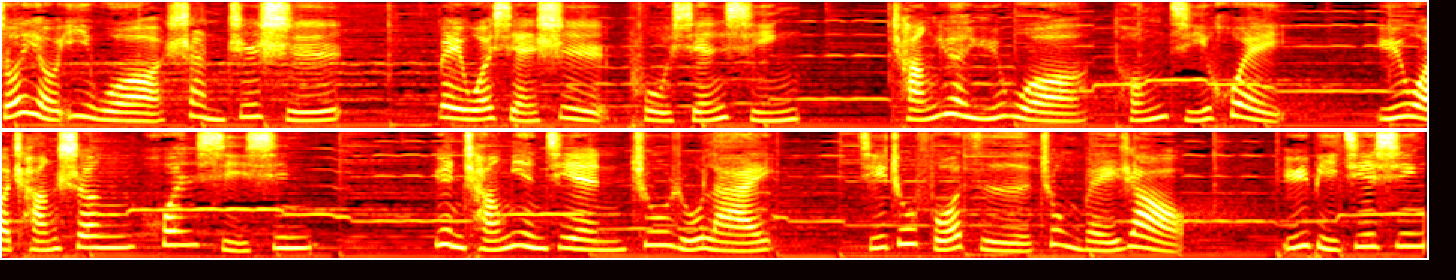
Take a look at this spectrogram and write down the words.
所有益我善知识，为我显示普贤行，常愿与我同集会，与我常生欢喜心，愿常面见诸如来，及诸佛子众围绕，与彼皆心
